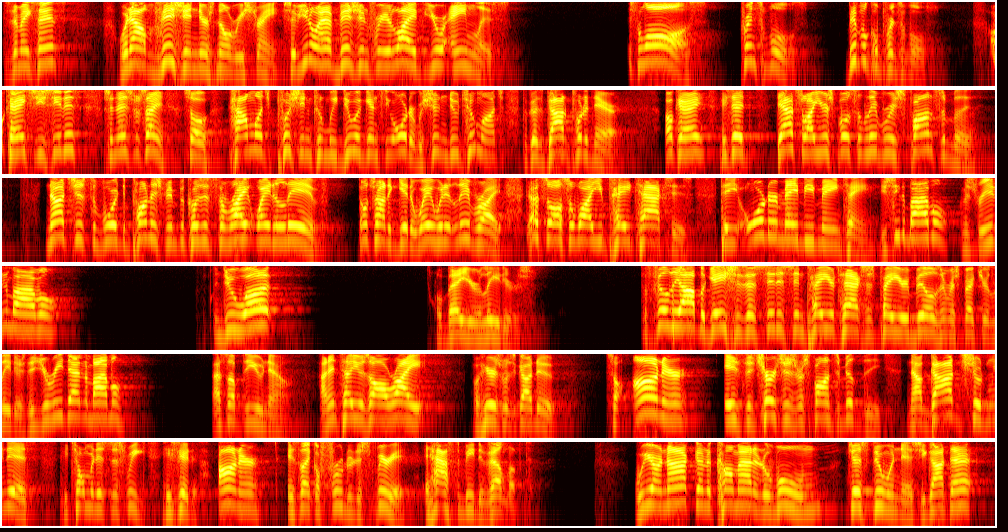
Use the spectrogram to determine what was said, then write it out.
Does that make sense? Without vision, there's no restraint. So if you don't have vision for your life, you're aimless. It's laws, principles, biblical principles. Okay, so you see this? So this is what I'm saying. So how much pushing can we do against the order? We shouldn't do too much because God put it there. Okay, he said, that's why you're supposed to live responsibly. Not just avoid the punishment because it's the right way to live. Don't try to get away with it, live right. That's also why you pay taxes. The order may be maintained. You see the Bible? I'm just reading the Bible. And do what? Obey your leaders. Fulfill the obligations as citizen, pay your taxes, pay your bills, and respect your leaders. Did you read that in the Bible? That's up to you now. I didn't tell you it's all right, but here's what you got to do. So honor is the church's responsibility. Now, God showed me this. He told me this this week. He said, honor is like a fruit of the Spirit, it has to be developed. We are not going to come out of the womb just doing this. You got that?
